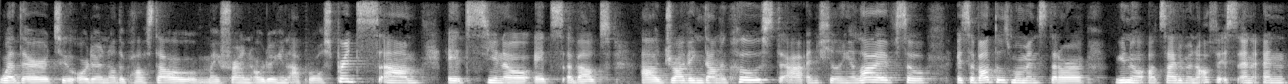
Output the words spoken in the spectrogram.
whether to order another pasta or my friend ordering an Aperol Spritz. Um, it's, you know, it's about uh, driving down the coast uh, and feeling alive. So it's about those moments that are, you know, outside of an office. And, and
